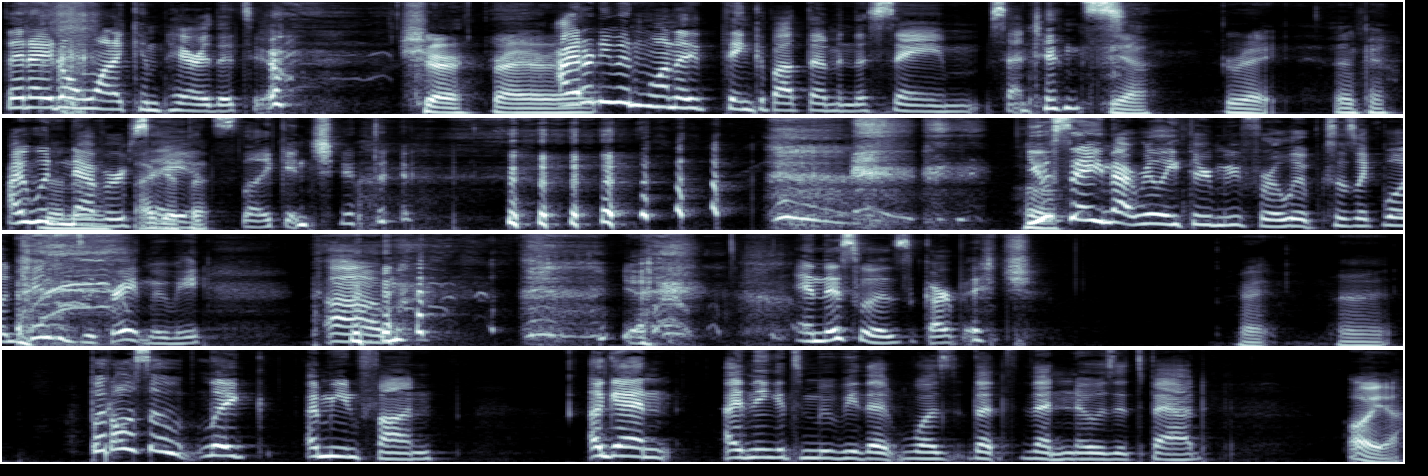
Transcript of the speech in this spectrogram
that I don't want to compare the two. Sure. Right, right. I don't even want to think about them in the same sentence. Yeah. Right. Okay. I would No, no, no, never I say get that. it's like Enchanted. You saying that really threw me for a loop because I was like, well, Enchanted's a great movie. Um, yeah. and this was garbage. Right. All right. But also, like, I mean, fun. Again, I think it's a movie that was that that knows it's bad. Oh yeah.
